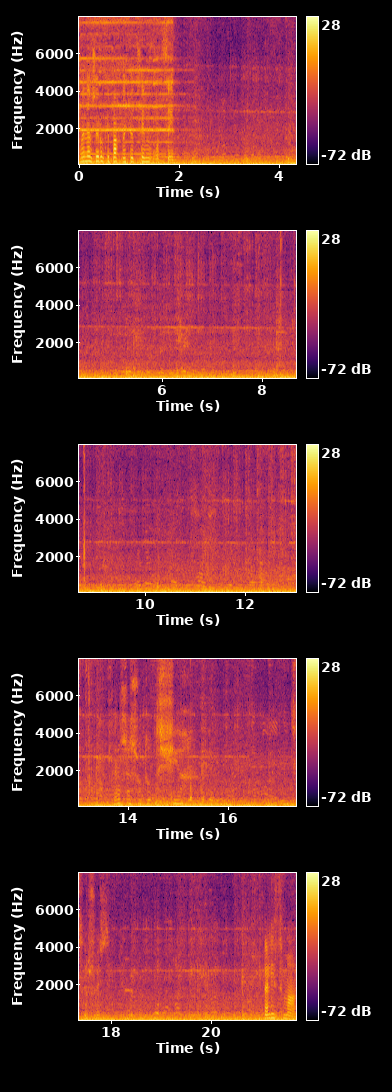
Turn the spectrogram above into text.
в мене вже руки пахнуть оцим, оцим. Це ще що тут ще? Це щось. Талісман.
